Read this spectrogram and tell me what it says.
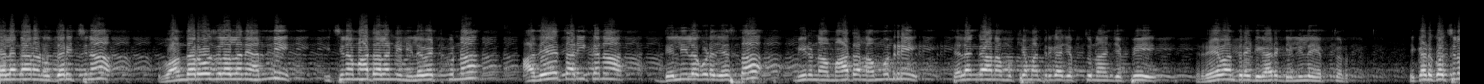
తెలంగాణను ఉద్ధరించిన వంద రోజులలోనే అన్ని ఇచ్చిన మాటలన్నీ నిలబెట్టుకున్నా అదే తరీకన ఢిల్లీలో కూడా చేస్తా. మీరు నా మాట నమ్ముండ్రి తెలంగాణ ముఖ్యమంత్రిగా చెప్తున్నా అని చెప్పి రేవంత్ రెడ్డి గారు ఢిల్లీలో చెప్తున్నారు. ఇక్కడికి వచ్చిన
